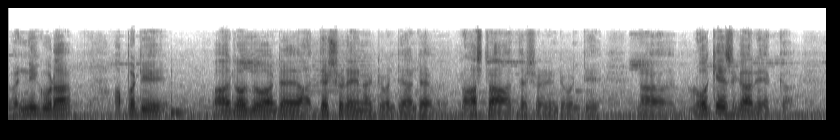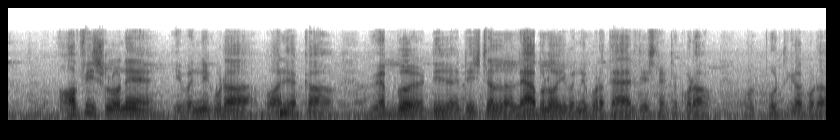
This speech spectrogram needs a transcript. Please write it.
ఇవన్నీ కూడా అప్పటి ఆ రోజు అంటే అధ్యక్షుడైనటువంటి అంటే రాష్ట్ర అధ్యక్షుడైనటువంటి నా లోకేష్ గారి యొక్క ఆఫీసులోనే ఇవన్నీ కూడా వారి యొక్క వెబ్ డి డిజిటల్ ల్యాబ్లో ఇవన్నీ కూడా తయారు చేసినట్లు కూడా మాకు పూర్తిగా కూడా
